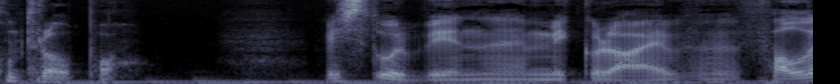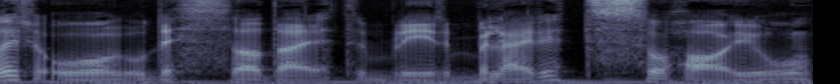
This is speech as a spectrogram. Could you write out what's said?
kontroll på. Hvis storbyen Mykolaev faller og Odessa deretter blir beleiret, så har jo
